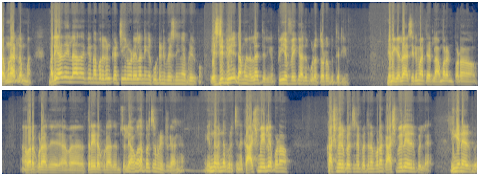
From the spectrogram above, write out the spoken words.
தமிழ்நாட்டில் மரியாதை இல்லாத நபர்கள் கட்சிகளோட எல்லாம் நீங்கள் கூட்டணி பேசுனீங்கன்னா எப்படி இருக்கும்? எஸ்டிபிஐ நமக்கு நல்லா தெரியும். பிஎஃப்ஐக்கு அதுக்குள்ள தொடர்பு தெரியும். எனக்கு எல்லா சினிமா தேட்டரில் அமரன் படம் வரக்கூடாது திரையிடக்கூடாதுன்னு சொல்லி அவங்க தான் பிரச்சனை பண்ணிட்டு இருக்காங்க. என்ன என்ன பிரச்சனை? காஷ்மீர்லேயே படம். காஷ்மீர் பிரச்சனை பற்றின படம் காஷ்மீர்லேயே எதிர்ப்பு இல்லை. இங்கே என்ன எதிர்ப்பு?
